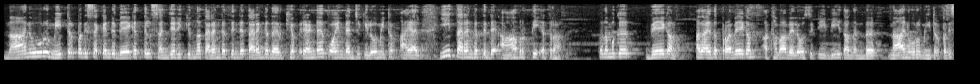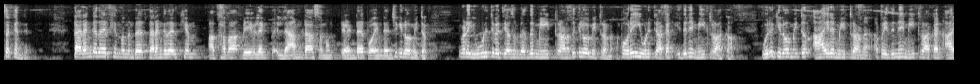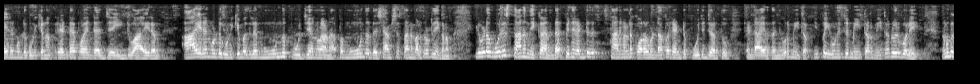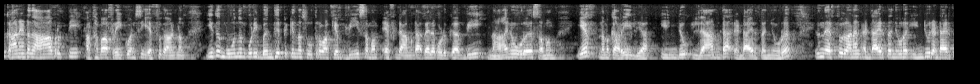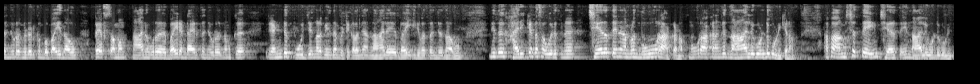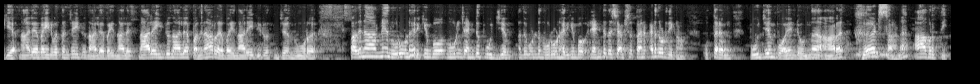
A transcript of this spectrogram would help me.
നാനൂറ് മീറ്റർ പ്രതി സെക്കൻഡ് വേഗത്തിൽ സഞ്ചരിക്കുന്ന തരംഗത്തിന്റെ തരംഗദൈർഘ്യം രണ്ട് പോയിന്റ് അഞ്ച് കിലോമീറ്റർ ആയാൽ ഈ തരംഗത്തിന്റെ ആവൃത്തി എത്ര? അപ്പോൾ നമുക്ക് വേഗം അതായത് പ്രവേഗം അഥവാ വെലോസിറ്റി വി തന്നിട്ടുണ്ട് നാനൂറ് മീറ്റർ പ്രതി സെക്കൻഡ്. തരംഗദൈർഘ്യം തന്നിട്ടുണ്ട് തരംഗദൈർഘ്യം അഥവാ വേവ് ലെങ്ത് ലാംഡ സമം രണ്ട് പോയിന്റ് അഞ്ച് കിലോമീറ്റർ ഇവിടെ യൂണിറ്റ് വ്യത്യാസമുണ്ട് ഇത് മീറ്ററാണ് ഇത് കിലോമീറ്റർ ആണ്. അപ്പോൾ ഒരേ യൂണിറ്റ് ആക്കാൻ ഇതിനെ മീറ്റർ ആക്കാം. ഒരു കിലോമീറ്റർ ആയിരം മീറ്റർ ആണ്. അപ്പോൾ ഇതിനെ മീറ്റർ ആക്കാൻ ആയിരം കൊണ്ട് ഗുണിക്കണം. രണ്ട് പോയിന്റ് അഞ്ച് ഇന്റു ആയിരം ആയിരം കൊണ്ട് ഗുണിക്കുമ്പോൾ ഇതിൽ മൂന്ന് പൂജ്യങ്ങളാണ്. അപ്പോൾ മൂന്ന് ദശാംശ സ്ഥാനം വലത്തോട്ട് നീക്കണം ഇവിടെ ഒരു സ്ഥാനം നീക്കാനുണ്ട്. പിന്നെ രണ്ട് സ്ഥാനങ്ങളുടെ കുറവുണ്ട്. അപ്പോൾ രണ്ട് പൂജ്യം ചേർത്തു രണ്ടായിരത്തഞ്ഞൂറ് മീറ്റർ ഇപ്പോൾ യൂണിറ്റ് മീറ്റർ മീറ്റർ ഒരുപോലെ. നമുക്ക് കാണേണ്ടത് ആവൃത്തി അഥവാ ഫ്രീക്വൻസി എഫ് കാണണം. ഇത് മൂന്നും കൂടി ബന്ധിപ്പിക്കുന്ന സൂത്രവാക്യം വി സമം എഫ് ലാംഡ വില കൊടുക്കുക. വി നാനൂറ് സമം എഫ് നമുക്കറിയില്ല. ഇന്റു ലാംഡ രണ്ടായിരത്തഞ്ഞൂറ്. ഇതിന് എഫ് കാണാൻ രണ്ടായിരത്തഞ്ഞൂറ് ഇന്റു രണ്ടായിരത്തഞ്ഞൂറ് ഇങ്ങോട്ട് എടുക്കുമ്പോൾ ബൈ നാവും അപ്പോൾ എഫ് സമം നാനൂറ് ബൈ രണ്ടായിരത്തഞ്ഞൂറ്. നമുക്ക് രണ്ട് പൂജ്യങ്ങൾ വീതം വെട്ടിക്കളഞ്ഞാൽ നാല് ബൈ ഇരുപത്തഞ്ച് എന്നാവും. ഇനി ഇത് ഹരിക്കേണ്ട സൗകര്യത്തിന് ഛേദത്തിന് നമ്മൾ നൂറാക്കണം. നൂറാക്കണമെങ്കിൽ നാല് കൊണ്ട് ഗുണിക്കണം. അപ്പോൾ അംശത്തെയും ഛേദത്തെയും നാല് കൊണ്ട് ഗുണിക്കുക. നാല് ബൈ ഇരുപത്തഞ്ച് ഇന്റു നാല് ബൈ നാല്. നാല് ഇന്റു നാല് പതിനാറ് ബൈ നാല് ഇന്റു ഇരുപത്തഞ്ച് നൂറ്. പതിനാറിനെ നൂറ് കൊണ്ട് ഹരിക്കുമ്പോൾ നൂറിൽ രണ്ട് പൂജ്യം. അതുകൊണ്ട് നൂറ് കൊണ്ട് ഹരിക്കുമ്പോൾ രണ്ട് ദശാംശ സ്ഥാനം ഇടത്തോട്ട് നീക്കണം. ഉത്തരം പൂജ്യം പോയിന്റ് ഒന്ന് ആറ് ഹേർട്സ് ആണ് ആവൃത്തി.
